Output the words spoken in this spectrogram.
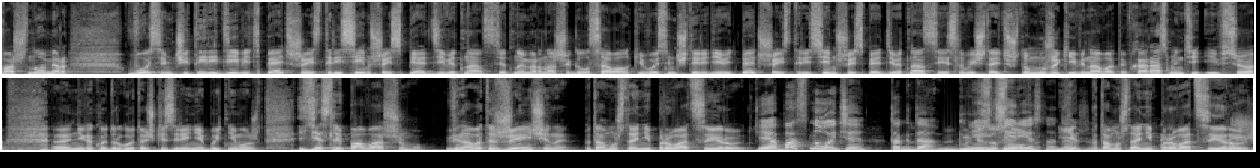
ваш номер 8495-637-6519. Это номер нашей голосовалки. 8495-637-6519. Если вы считаете, что мужики виноваты в харасменте, и все, э, никакой другой точки зрения быть не может. Если, по-вашему, виноваты женщины, потому что они провоцируют. И обоснуйте тогда. Мне Безусловно. интересно даже. Потому что они провоцируют,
